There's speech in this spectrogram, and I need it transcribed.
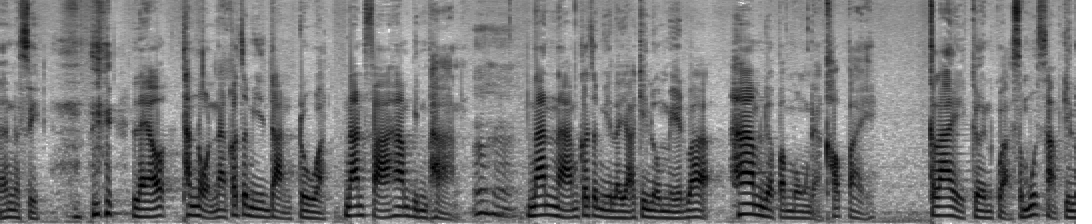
นั่นน่ะสิ แล้วถนนน่ะก็จะมีด่านตรวจ น่านฟ้าห้ามบินผ่าน น่านน้ำก็จะมีระยะกิโลเมตรว่าห้ามเรือประมงเนี่ยเข้าไป ใกล้เกินกว่าสมมติ 3 กิโล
